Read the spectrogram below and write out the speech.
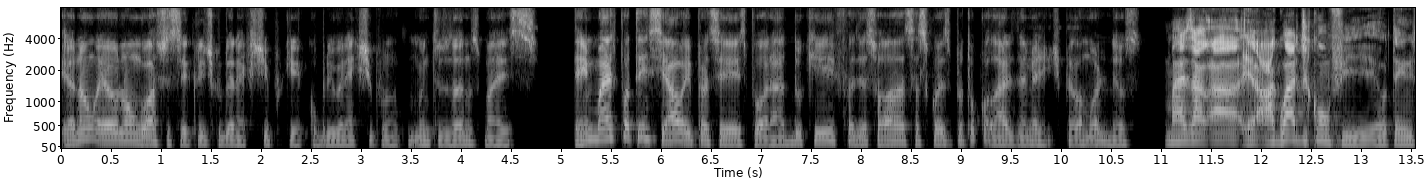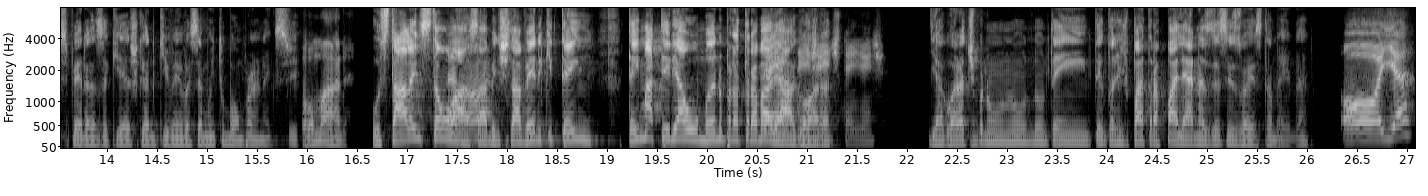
Eu não, eu não gosto de ser crítico do NXT, porque cobri o NXT por muitos anos, mas tem mais potencial aí pra ser explorado do que fazer só essas coisas protocolares, né, minha gente? Pelo amor de Deus. Mas a- a- aguarde e confie. Eu tenho esperança que acho que ano que vem vai ser muito bom pro NXT. Tomara. Os talents estão É, lá, vamos- sabe? A gente tá vendo que tem, tem material humano pra trabalhar tem, agora. Tem gente, tem gente. E agora, tipo, não, não, não tem tanta gente pra atrapalhar nas decisões também, né? Olha.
